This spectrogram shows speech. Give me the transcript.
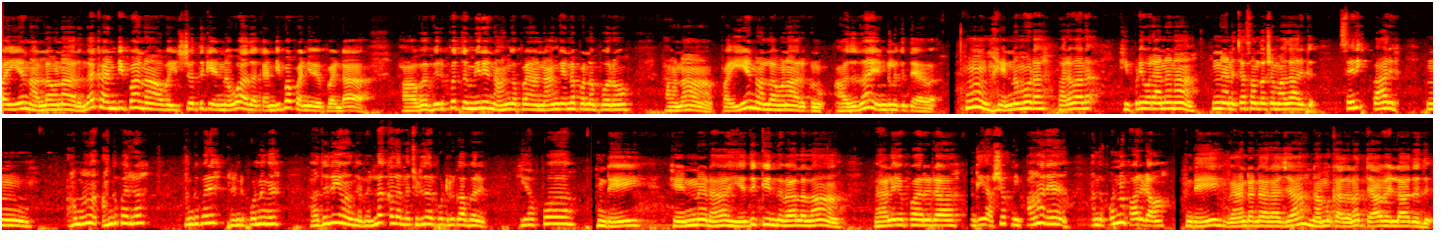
பையன் நல்லவனா இருந்தால் கண்டிப்பாக நான் அவள் இஷ்டத்துக்கு என்னவோ அதை கண்டிப்பாக பண்ணி வைப்பேன்டா. அவள் விருப்பத்தை மீறி நாங்கள் நாங்கள் என்ன பண்ண போகிறோம் ஆனால் பையன் நல்லவனா இருக்கணும். அதுதான் எங்களுக்கு தேவை. ம் என்னமோடா பரவாயில்ல. இப்படி ஒரு அண்ணனா நினைச்சா சந்தோஷமா தான் இருக்கு. சரி பாரு. ம் ஆமா அங்க பாருடா. அங்க பாரு ரெண்டு பொண்ணுங்க. அதுலயும் அந்த வெள்ளை கலர்ல சுடிதார் போட்டிருக்கா பாரு. எப்பா? டேய் என்னடா எதுக்கு இந்த வேலைலாம்? வேலையை பாருடா. டேய் அசோக் நீ பாரு. அந்த பொண்ணை பாருடா. டேய் வேண்டாடா ராஜா. நமக்கு அதெல்லாம் தேவையில்லாதது.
